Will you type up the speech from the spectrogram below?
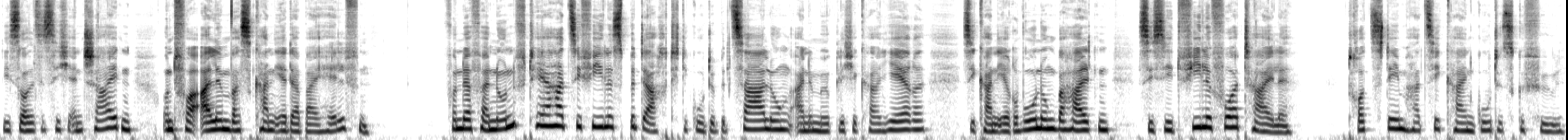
Wie soll sie sich entscheiden und vor allem, was kann ihr dabei helfen? Von der Vernunft her hat sie vieles bedacht, die gute Bezahlung, eine mögliche Karriere, sie kann ihre Wohnung behalten, sie sieht viele Vorteile, trotzdem hat sie kein gutes Gefühl.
